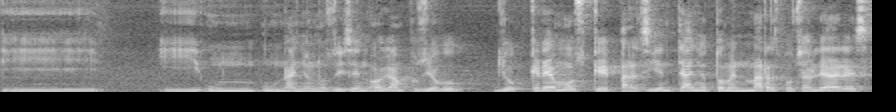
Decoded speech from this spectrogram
y y un, un, año nos dicen, oigan, pues yo, yo queremos que para el siguiente año tomen más responsabilidades,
